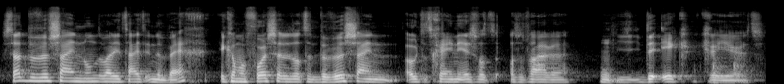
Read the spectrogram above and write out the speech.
Staat bewustzijn non-dualiteit in de weg? Ik kan me voorstellen dat het bewustzijn ook datgene is wat als het ware de ik creëert.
